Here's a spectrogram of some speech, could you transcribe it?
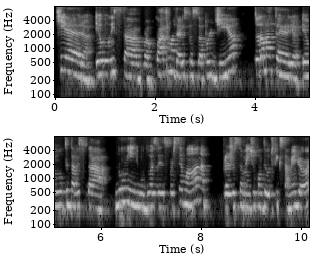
que era: eu listava quatro matérias para estudar por dia, toda matéria eu tentava estudar no mínimo duas vezes por semana, para justamente o conteúdo fixar melhor.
